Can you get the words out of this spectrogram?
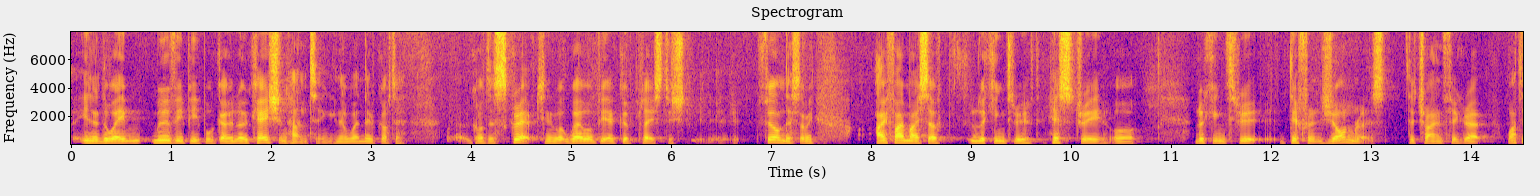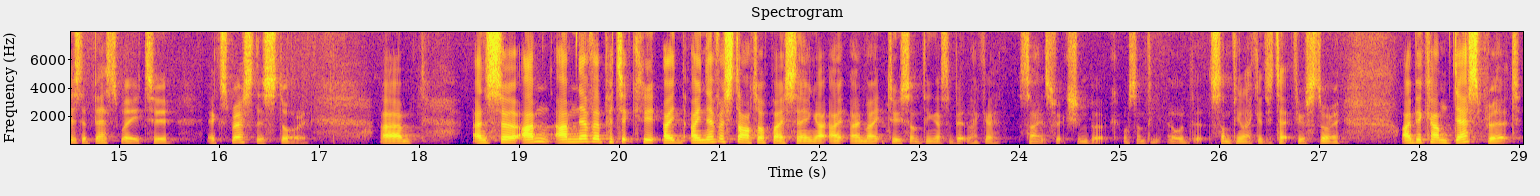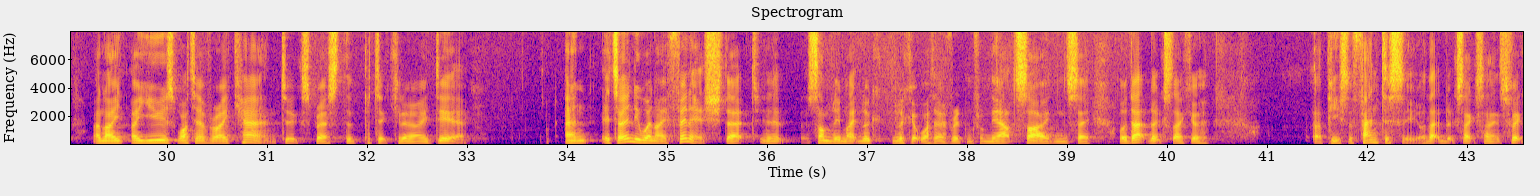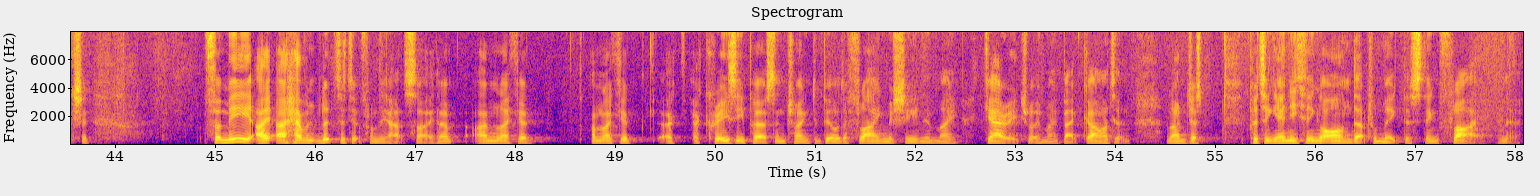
you know, the way movie people go location hunting, you know, when they've got a, got a script, you know, where would be a good place to film this? I mean, I find myself looking through history or looking through different genres to try and figure out what is the best way to express this story. Um, and so I'm, I'm never particularly, I, I never start off by saying I, I might do something that's a bit like a science fiction book or something, or something like a detective story. I become desperate and I, I use whatever I can to express the particular idea. And it's only when I finish that you know, somebody might look, look at what I've written from the outside and say, well, that looks like a, a piece of fantasy or that looks like science fiction. For me, I, I haven't looked at it from the outside. I'm, I'm like, a, I'm like a, a, a crazy person trying to build a flying machine in my garage or in my back garden. And I'm just putting anything on that will make this thing fly. You know.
